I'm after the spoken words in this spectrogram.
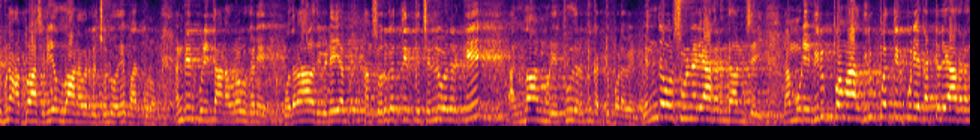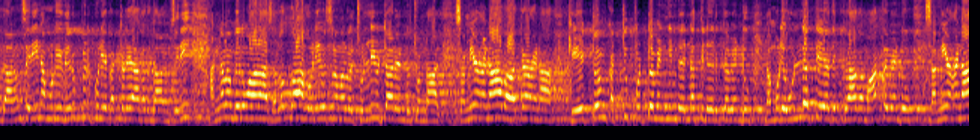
இப்னு அப்பாஸ் ரலியல்லாஹு அவர்கள் சொல்லுவதை பார்க்கிறோம். அன்பிற்குறித்தான உறவுகளே முதலாவது விடயம் நம் சொர்க்கத்திற்கு செல்லுவதற்கு அல்லாஹ்வினுடைய தூதருக்கு கட்டுப்பட வேண்டும். எந்த ஒரு சூழ்நிலையாக இருந்தாலும் சரி நம்முடைய விருப்பமாக விருப்பத்திற்குரிய கட்டளையாக இருந்தாலும் சரி நம்முடைய விருப்பிற்குரிய கட்டளையாக இருந்தாலும் சரி அன்னலம் பெருமானா சல்லாஹ் அலைஹி அவர்கள் சொல்லிவிட்டார் என்று சொன்னால் சமயானா வாத்தாயனா கேட்டோம் கட்டுப்பட்டோம் என்கின்ற எண்ணத்தில் இருக்க வேண்டும். நம்முடைய உள்ளத்தை அதற்காக மாற்ற வேண்டும். சமியானா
